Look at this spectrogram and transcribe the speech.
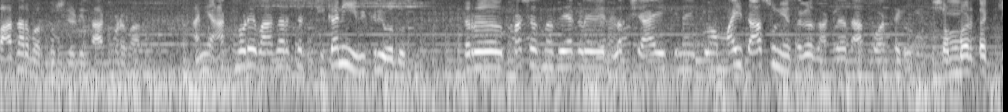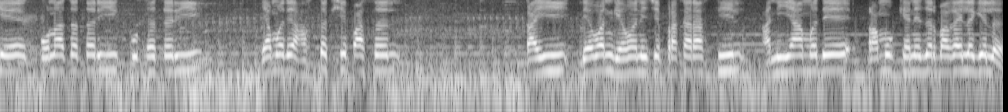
बाजार भरतो शिर्डीचा आठवडे बाजार. आणि आठवडे बाजारच्या ठिकाणी विक्री होत होती. तर प्रशासनाचं याकडे लक्ष आहे की नाही किंवा माहीत असून हे सगळं झाकलं असं वाटतं की? शंभर टक्के कोणाचा तरी कुठंतरी यामध्ये हस्तक्षेप असेल काही देवाणघेवाणीचे प्रकार असतील आणि यामध्ये प्रामुख्याने जर बघायला गेलं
